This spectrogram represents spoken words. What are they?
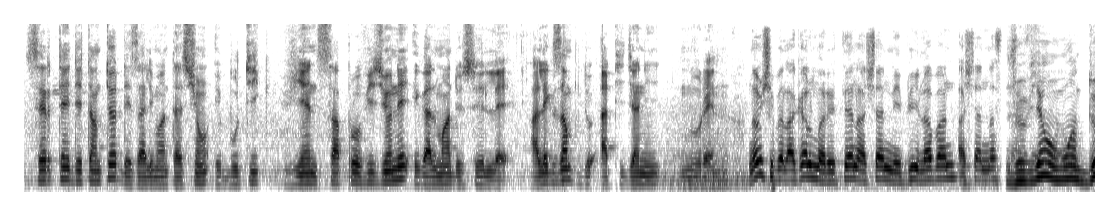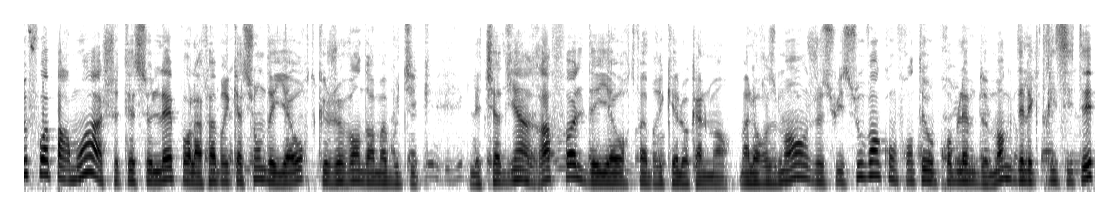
certains détenteurs des alimentations et boutiques viennent s'approvisionner également de ce lait, à l'exemple de Atidjani Nouren. Je viens au moins deux fois par mois acheter ce lait pour la fabrication des yaourts que je vends dans ma boutique. Les Tchadiens raffolent des yaourts fabriqués localement. Malheureusement, je suis souvent confronté au problème de manque d'électricité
